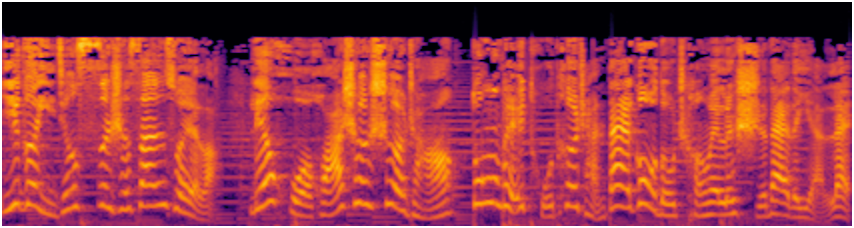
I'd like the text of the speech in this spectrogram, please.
一个已经四十三岁了，连火华社社长、东北土特产代购都成为了时代的眼泪，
